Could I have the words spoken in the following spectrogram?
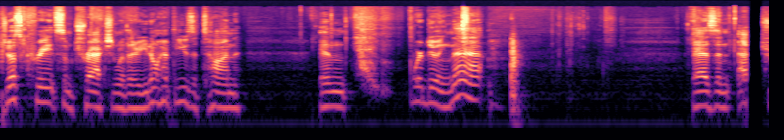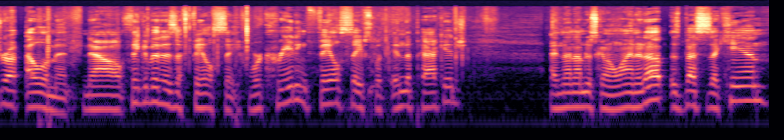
just create some traction with it. You don't have to use a ton. And we're doing that as an extra element. Now, think of it as a fail-safe. We're creating fail-safes within the package and then I'm just going to line it up as best as I can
